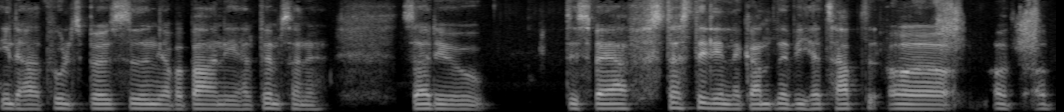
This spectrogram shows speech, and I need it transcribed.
en, der har fulgt Spurs siden jeg var barn i 90'erne, så er det jo desværre størstedelen af kampene, vi har tabt, og, og, og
